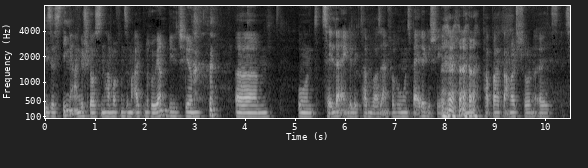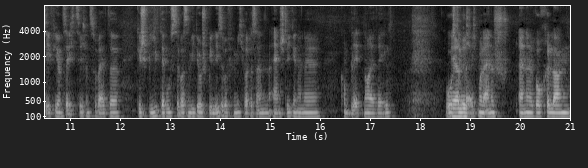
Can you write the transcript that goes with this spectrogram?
dieses Ding angeschlossen haben auf unserem alten Röhrenbildschirm ähm, und Zelda eingelegt haben, war es einfach um uns beide geschehen. Papa hat damals schon äh, C64 und so weiter gespielt, der wusste, was ein Videospiel ist, aber für mich war das ein Einstieg in eine komplett neue Welt, wo es dann gleich mal eine, eine Woche lang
